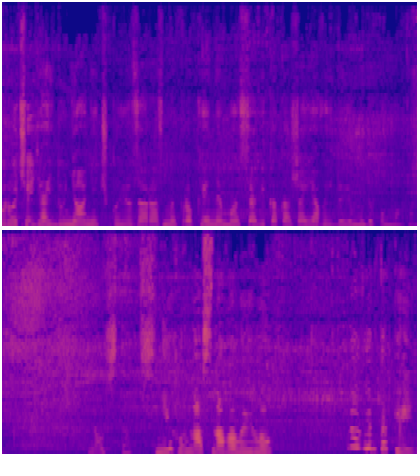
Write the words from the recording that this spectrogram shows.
Коротше, я йду нянечкою, зараз ми прокинемося. Віка каже, я вийду йому допомагати. Ну, ось так. Сніг у нас навалило. Ну, він такий.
